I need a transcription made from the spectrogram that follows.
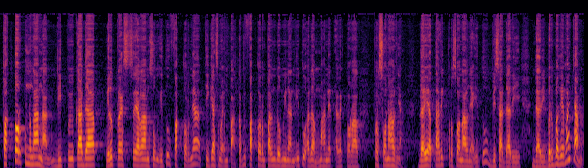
faktor kemenangan di pilkada pilpres secara langsung itu faktornya 3 sampai 4, tapi faktor yang paling dominan itu adalah magnet elektoral personalnya. Daya tarik personalnya itu bisa dari dari berbagai macam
